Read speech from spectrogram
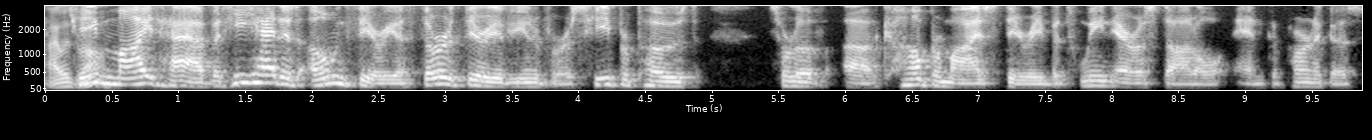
I was he wrong. might have, but he had his own theory, a third theory of the universe. He proposed sort of a compromise theory between Aristotle and Copernicus.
